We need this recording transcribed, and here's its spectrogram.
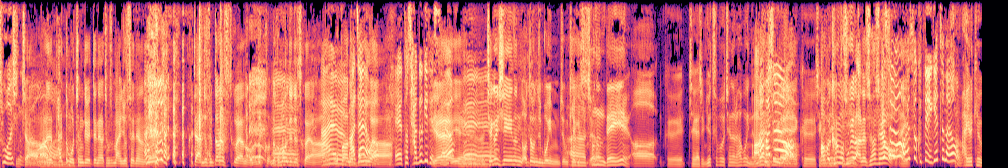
좋아하시는 진짜 거예요. 아, 팔도 못 창대회 때 내가 점수 많이 줬어야 되는데 그때 안 줬으면 떨어졌을 거야 너. 너, 너 금방 젖었을 거야. 네. 아유, 오빠가 너 뽑은 맞아요. 거야. 예, 더 자극이 됐어요. 예, 예. 예. 재근 씨는 어떤 모임 좀 계획 아, 있으세요? 저는 내일 어 그 제가 지금 유튜브 채널을 하고 있는데 아, 맞아요. 네, 그 아, 왜 그런 거 소개를 안 했어요? 하세요. 했어요, 했어. 그때 얘기했잖아요. 막 이렇게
